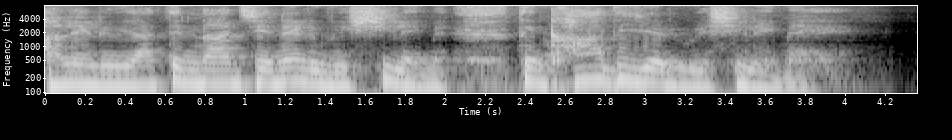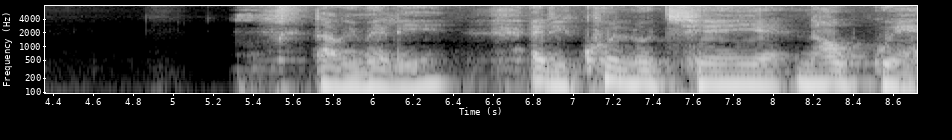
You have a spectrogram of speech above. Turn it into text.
ဟာလေလုယာသင်နာကျင်တဲ့လူတွေရှိလိမ့်မယ်သင်ခါးသီးတဲ့လူတွေရှိလိမ့်မယ်ဒါပေမဲ့လေအဲ့ဒီခွင့်လွတ်ခြင်းရဲ့နောက်ွယ်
